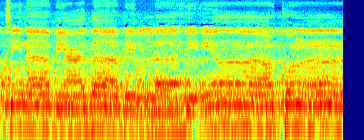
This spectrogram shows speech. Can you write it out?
ائتنا بعذاب الله إن كنت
